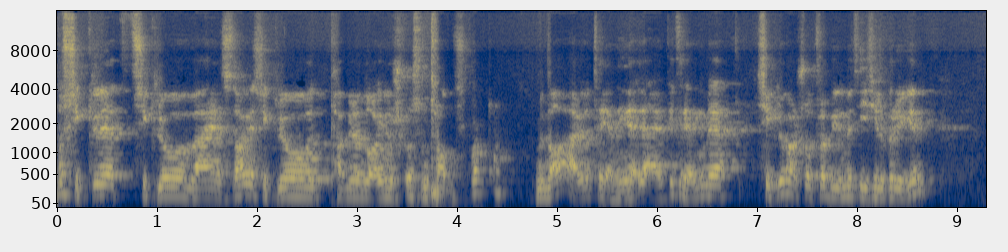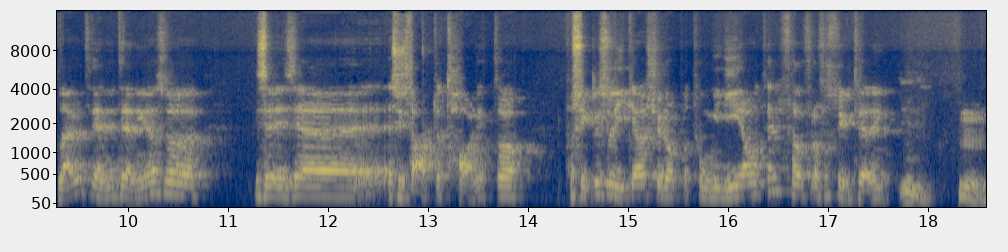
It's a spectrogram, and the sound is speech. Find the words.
på sykkel, Jeg sykler jo hver eneste dag. Jeg sykler jo et par millioner dager i Oslo som transport. Da. Men da er det jo trening. Det er jo ikke trening, men jeg sykler kanskje opp fra byen med ti kilo på ryggen. Og det er jo trening i treningen. Så hvis jeg, hvis jeg, jeg syns det er artig å ta litt. og På sykkel så liker jeg å kjøre opp på tunge gir av og til for, for å få styrketrening. Mm. Mm.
